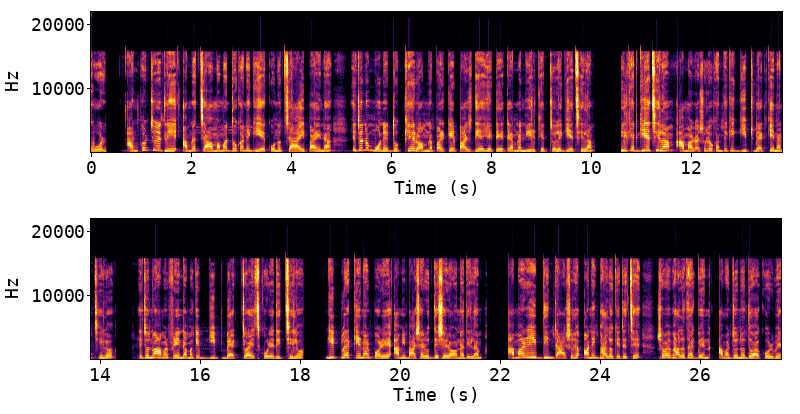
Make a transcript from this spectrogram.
খোর আনফর্চুনেটলি আমরা চা মামার দোকানে গিয়ে কোনো চাই পাই না। এই জন্য মনের দুঃখে রমনা পার্কের পাশ দিয়ে হেঁটে হেঁটে আমরা নীলক্ষেত চলে গিয়েছিলাম। নীলক্ষেত গিয়েছিলাম, আমার আসলে ওখান থেকে গিফট ব্যাগ কেনার ছিল। এই জন্য আমার ফ্রেন্ড আমাকে গিফট ব্যাগ চয়েস করে দিচ্ছিল। গিফট ব্যাগ কেনার পরে আমি বাসার উদ্দেশ্যে রওনা দিলাম। আমার এই দিনটা আসলে অনেক ভালো কেটেছে। সবাই ভালো থাকবেন, আমার জন্য দোয়া করবেন।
